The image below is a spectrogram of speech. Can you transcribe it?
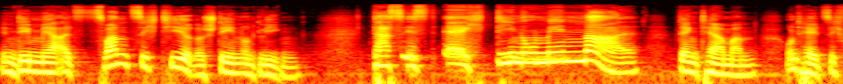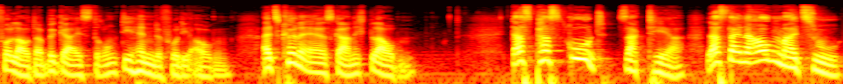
in dem mehr als 20 Tiere stehen und liegen. Das ist echt dinominal, denkt Hermann und hält sich vor lauter Begeisterung die Hände vor die Augen, als könne er es gar nicht glauben. Das passt gut, sagt Thea. Lass deine Augen mal zu.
